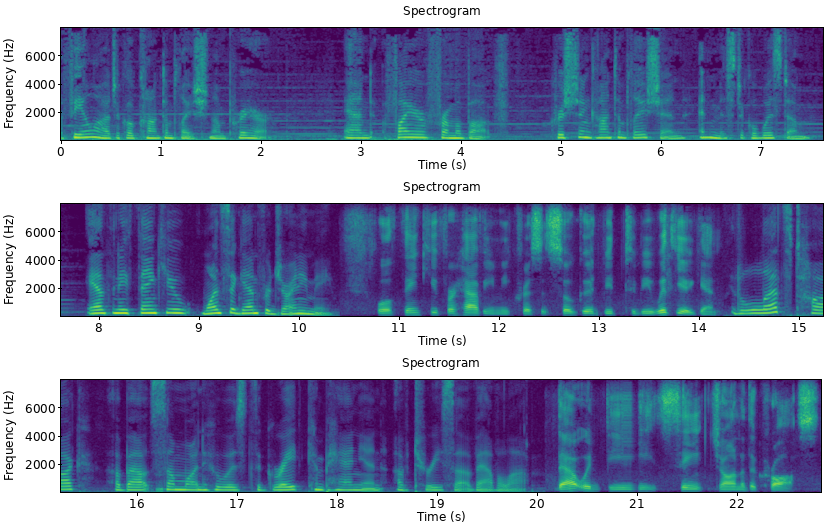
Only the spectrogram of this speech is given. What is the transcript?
a theological contemplation on prayer, and Fire from Above, Christian contemplation, and mystical wisdom. Anthony, thank you once again for joining me. Well, thank you for having me, Kris. It's so good be- to be with you again. Let's talk about someone who was the great companion of Teresa of Avila. That would be Saint John of the Cross.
